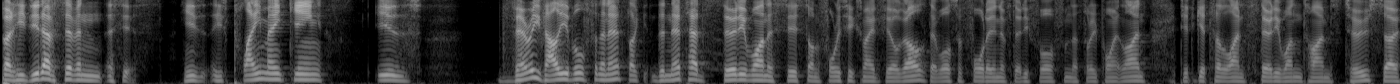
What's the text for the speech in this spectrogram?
but he did have seven assists. His his playmaking is very valuable for the Nets. Like the Nets had 31 assists on 46 made field goals. They were also 14 of 34 from the three point line. Did get to the line 31 times too. So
